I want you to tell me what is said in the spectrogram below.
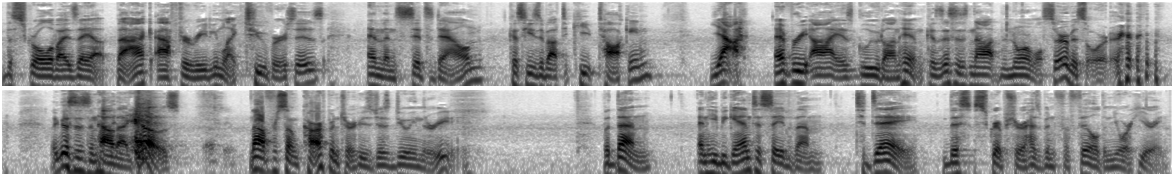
the scroll of Isaiah back after reading like two verses and then sits down because he's about to keep talking, yeah, every eye is glued on him because this is not the normal service order. like, this isn't how that goes. Not for some carpenter who's just doing the reading. But then, and he began to say to them, Today, this scripture has been fulfilled in your hearing.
